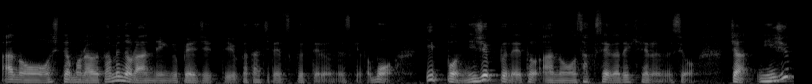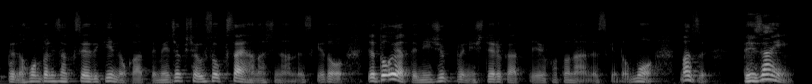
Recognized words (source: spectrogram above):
あのしてもらうためのランディングページっていう形で作ってるんですけども1本20分でとあの作成ができてるんですよ。じゃあ20分で本当に作成できるのかってめちゃくちゃ嘘くさい話なんですけどじゃあどうやって20分にしてるかっていうことなんですけどもまずデザイン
